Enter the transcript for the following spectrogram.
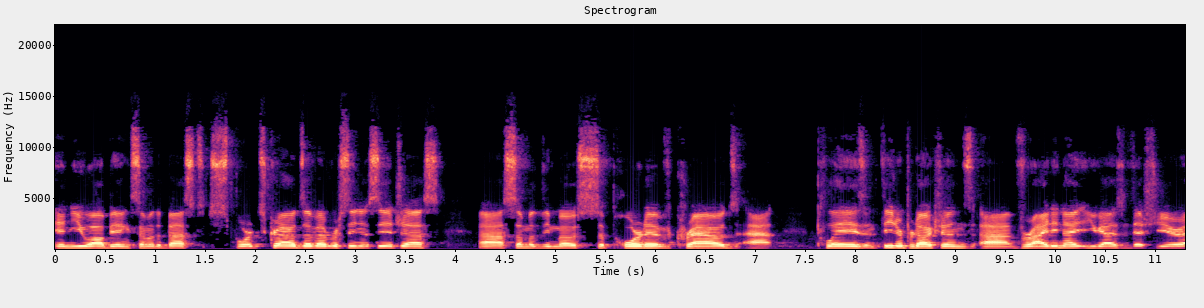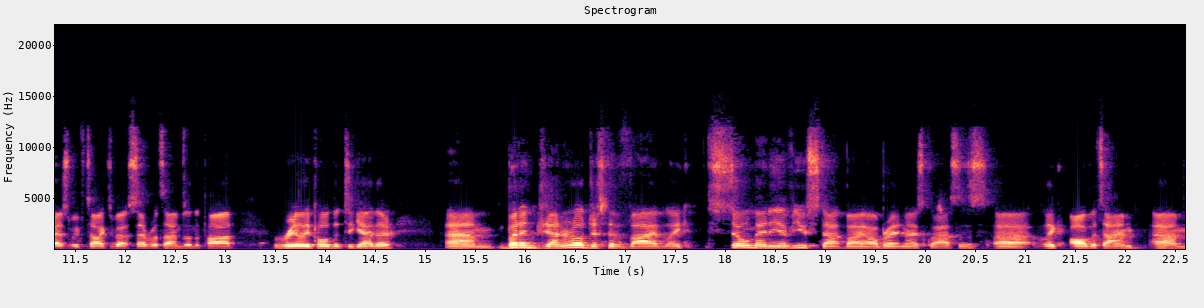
in you all being some of the best sports crowds I've ever seen at CHS, uh, some of the most supportive crowds at plays and theater productions. Uh, Variety Night, you guys this year, as we've talked about several times on the pod, really pulled it together. Um, but in general, just the vibe, like so many of you stop by Albright and I's classes, uh, like all the time. Um,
